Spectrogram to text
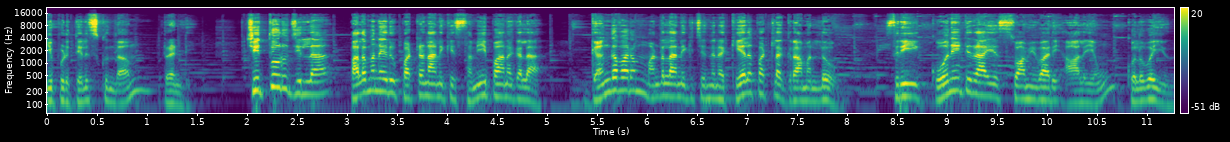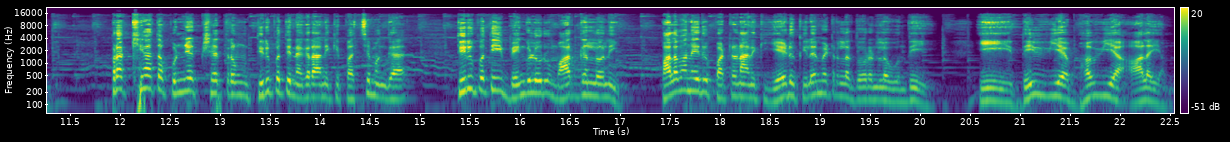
ఇప్పుడు తెలుసుకుందాం రండి. చిత్తూరు జిల్లా పలమనేరు పట్టణానికి సమీపాన గల గంగవరం మండలానికి చెందిన కీలపట్ల గ్రామంలో శ్రీ కోనేటిరాయ స్వామివారి ఆలయం కొలువై ఉంది. ప్రఖ్యాత పుణ్యక్షేత్రం తిరుపతి నగరానికి పశ్చిమంగా తిరుపతి బెంగళూరు మార్గంలోని పలమనేరు పట్టణానికి ఏడు కిలోమీటర్ల దూరంలో ఉంది ఈ దివ్య భవ్య ఆలయం.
